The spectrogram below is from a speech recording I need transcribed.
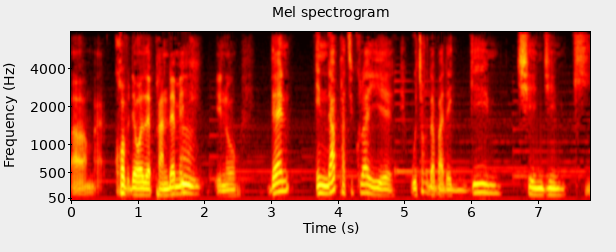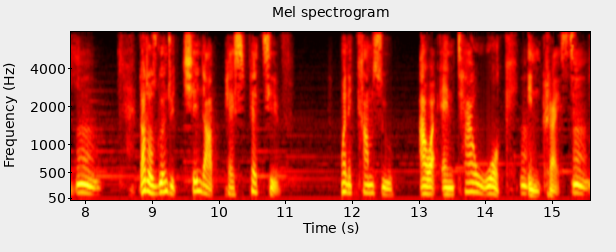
um, COVID. There was a pandemic, Mm. you know. Then in that particular year, we talked about the game changing key. That was going to change our perspective when it comes to our entire walk Mm. in Christ. mm,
